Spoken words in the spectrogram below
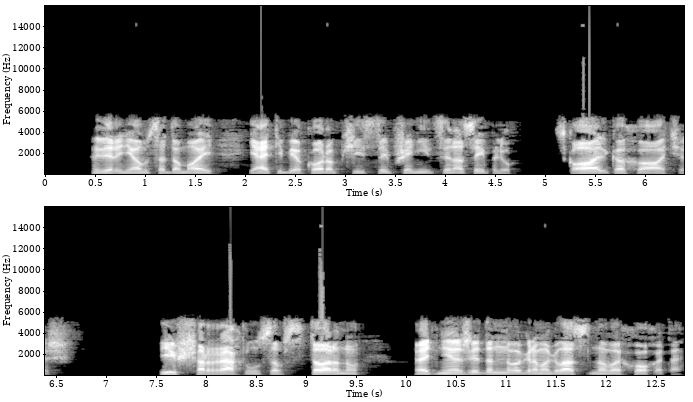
— Вернемся домой, я тебе короб чистой пшеницы насыплю. Сколько хочешь. И шарахнулся в сторону от неожиданного громогласного хохота.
